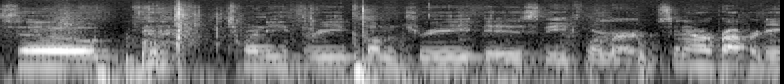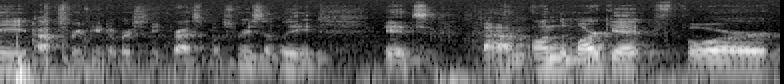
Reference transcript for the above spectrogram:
so twenty-three Plum Tree is the former Sinauer property, Oxford University Press most recently. It's um, on the market for,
